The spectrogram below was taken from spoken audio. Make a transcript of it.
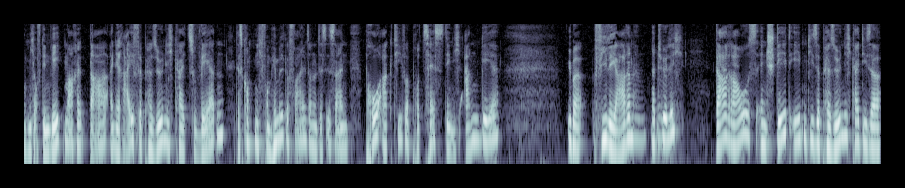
und mich auf den Weg mache, da eine reife Persönlichkeit zu werden. Das kommt nicht vom Himmel gefallen, sondern das ist ein proaktiver Prozess, den ich angehe, über viele Jahre mhm. natürlich. Daraus entsteht eben diese Persönlichkeit, dieser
